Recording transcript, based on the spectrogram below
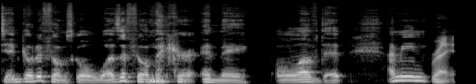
did go to film school, was a filmmaker, and they loved it. I mean, Right.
